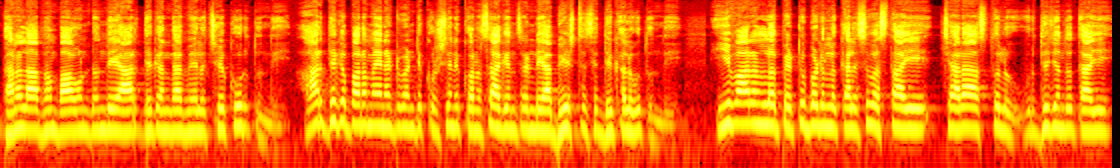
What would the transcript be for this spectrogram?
ధనలాభం బాగుంటుంది ఆర్థికంగా మేలు చేకూరుతుంది. ఆర్థిక పరమైనటువంటి కృషిని కొనసాగించండి అభీష్ట సిద్ధి కలుగుతుంది. ఈ వారంలో పెట్టుబడులు కలిసి వస్తాయి చరాస్తులు వృద్ధి చెందుతాయి.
